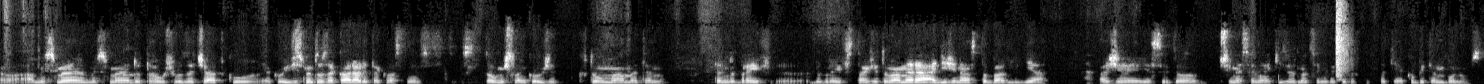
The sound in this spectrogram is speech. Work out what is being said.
Jo, a my jsme, my jsme do toho už od začátku, jako i když jsme to zakládali, tak vlastně s, s tou myšlenkou, že k tomu máme ten, ten dobrý, dobrý vztah, že to máme rádi, že nás to baví a, a že jestli to přinese nějaký zhodnocení, tak je to v podstatě jako by ten bonus.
